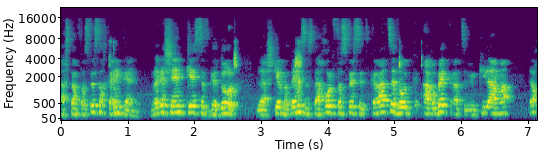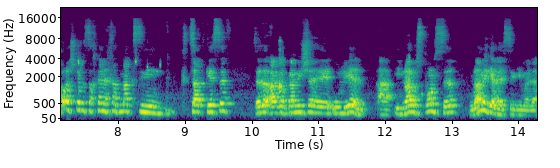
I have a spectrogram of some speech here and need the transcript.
אז אתה מפספס שחקנים כאלה. ברגע שאין כסף גדול להשקיע בטניס, אז אתה יכול לפספס את קרצב ועוד הרבה קרצבים, כי למה? אתה יכול להשקיע בשחקן אחד מקסימום קצת כסף, בסדר? אגב, גם מי שאוליאל, אם לא היה לו ספונסר, הוא לא מגיע להישגים האלה.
